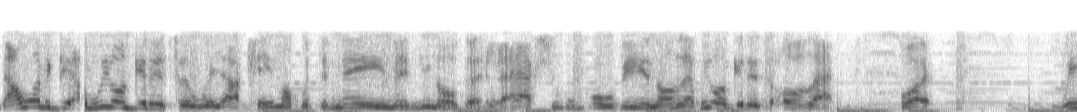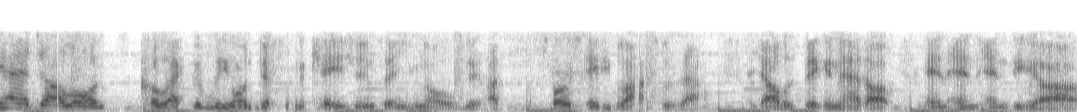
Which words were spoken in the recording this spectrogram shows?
Now I want to get. We gonna get into where y'all came up with the name and you know the the actual movie and all that. We gonna get into all that, but we had y'all on collectively on different occasions, and you know the, uh, the first 80 blocks was out, and y'all was bigging that up, and and and the uh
